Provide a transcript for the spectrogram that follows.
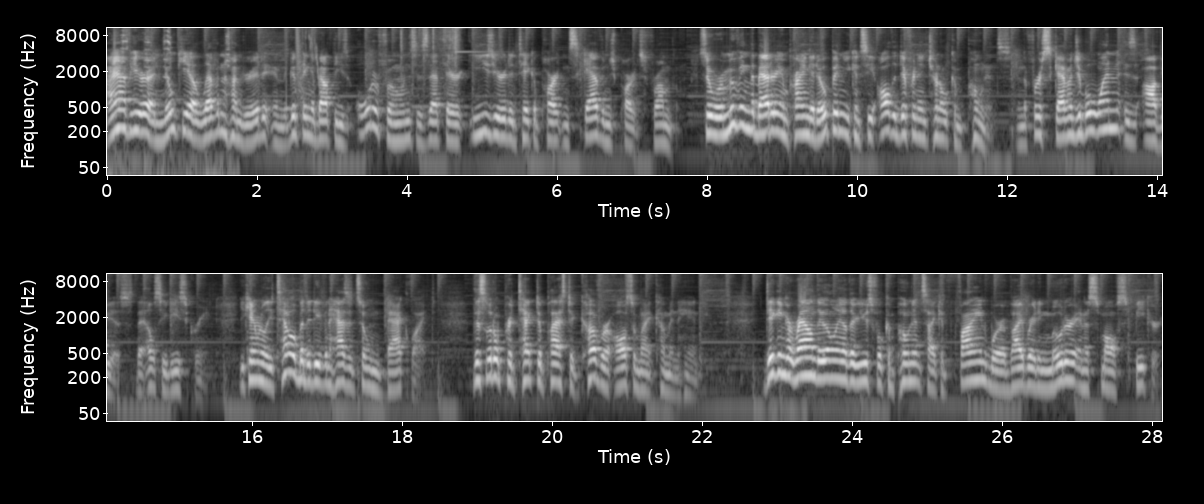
I have here a Nokia 1100 and the good thing about these older phones is that they're easier to take apart and scavenge parts from them. So removing the battery and prying it open, you can see all the different internal components. And the first scavengeable one is obvious, the LCD screen. You can't really tell, but it even has its own backlight. This little protective plastic cover also might come in handy. Digging around, the only other useful components I could find were a vibrating motor and a small speaker.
